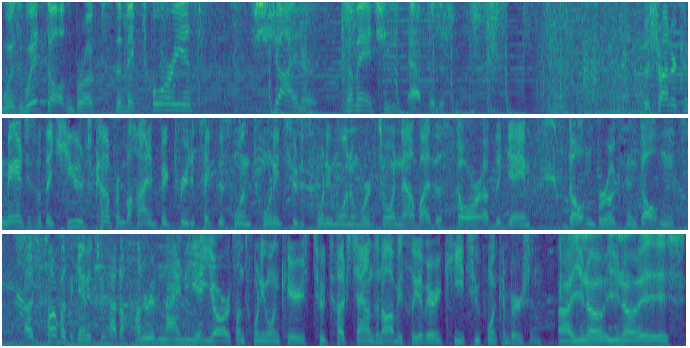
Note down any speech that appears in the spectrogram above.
was with Dalton Brooks, the victorious Shiner Comanche after this one. The Shiner Comanches with a huge come from behind victory to take this one 22 to 21, and we're joined now by the star of the game, Dalton Brooks. And Dalton, uh, talk about the game that you had 198 yards on 21 carries, two touchdowns, and obviously a very key two-point conversion. Uh, you know, you know, it's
